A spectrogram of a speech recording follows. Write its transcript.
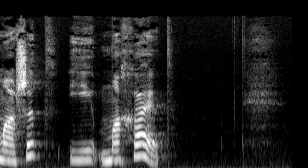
машет и махает.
